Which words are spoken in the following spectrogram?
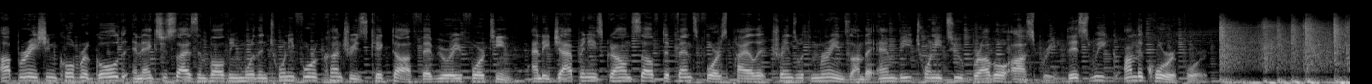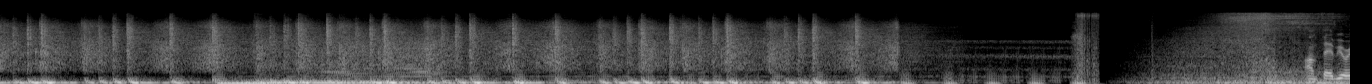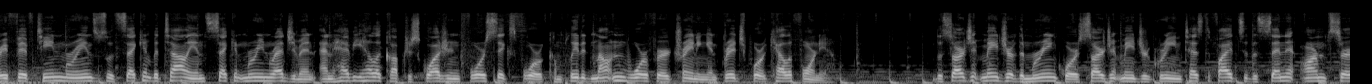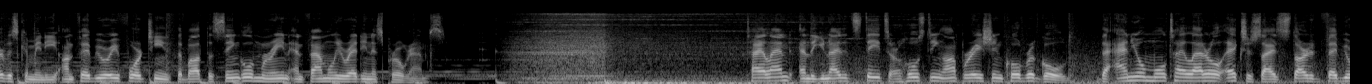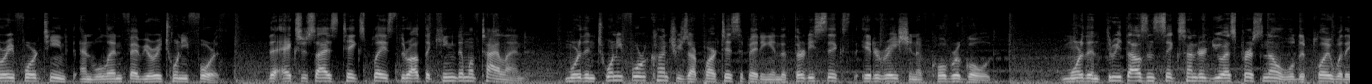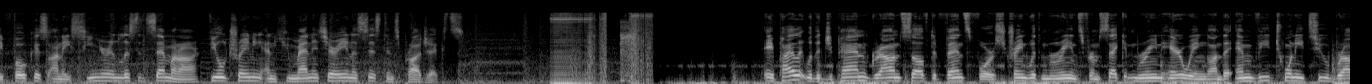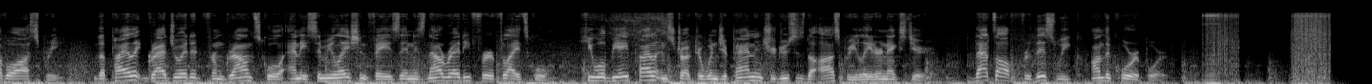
Operation Cobra Gold, an exercise involving more than 24 countries, kicked off February 14th, and a Japanese ground self-defense force pilot trains with Marines on the MV-22 Bravo Osprey. This week on the Corps Report. On February 15, Marines with 2nd Battalion, 2nd Marine Regiment, and Heavy Helicopter Squadron 464 completed mountain warfare training in Bridgeport, California. The Sergeant Major of the Marine Corps, Sergeant Major Green, testified to the Senate Armed Service Committee on February 14th about the Single Marine and Family Readiness programs. Thailand and the United States are hosting Operation Cobra Gold. The annual multilateral exercise started February 14th and will end February 24th. The exercise takes place throughout the Kingdom of Thailand. More than 24 countries are participating in the 36th iteration of Cobra Gold. More than 3,600 U.S. personnel will deploy with a focus on a senior enlisted seminar, field training, and humanitarian assistance projects. A pilot with the Japan Ground Self-Defense Force trained with Marines from 2nd Marine Air Wing on the MV-22 Bravo Osprey. The pilot graduated from ground school and a simulation phase and is now ready for flight school. He will be a pilot instructor when Japan introduces the Osprey later next year. That's all for this week on the Corps Report.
